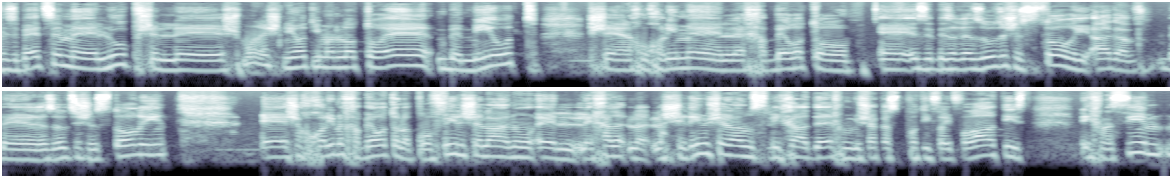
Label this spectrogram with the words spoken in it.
וזה בעצם לופ של שמונה שניות אם אני לא טועה ב mute שאנחנו יכולים לחבר אותו, זה ברזולוציה של סטורי, אגב, ברזולוציה של סטורי שאנחנו יכולים לחבר אותו לפרופיל שלנו, לאחד, לשירים שלנו, סליחה, דרך ממשק ה Spotify for Artists, נכנסים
